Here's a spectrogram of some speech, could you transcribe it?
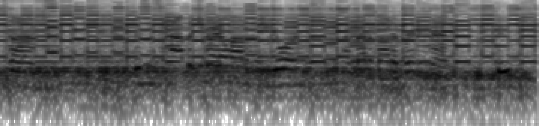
good times. This is Habit Trail out of New York. I met him out at Burning Man. Peace.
